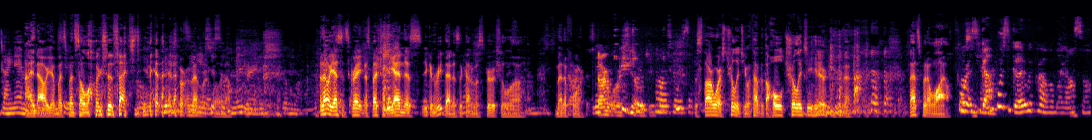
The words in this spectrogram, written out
dynamics. I know, yeah, but it's been so long since I've Oh, seen it. I don't remember It's it just well so enough. familiar. and it's so. No, yes, it's great, and especially the end. Is you can read that as a kind of a spiritual uh, metaphor. The Star Wars trilogy. Oh, that's what it's The Star Wars trilogy. We're talking about the whole trilogy here. No. That's been a while. Forrest Gump was good. We probably also.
